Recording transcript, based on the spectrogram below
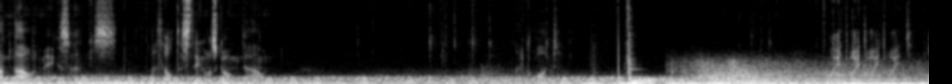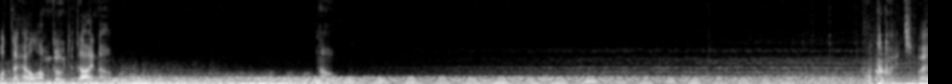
Ah, now it makes sense. I thought this thing was going down. Like what? Wait, wait, wait, wait. What the hell? I'm going to die now. No. Wait, where,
